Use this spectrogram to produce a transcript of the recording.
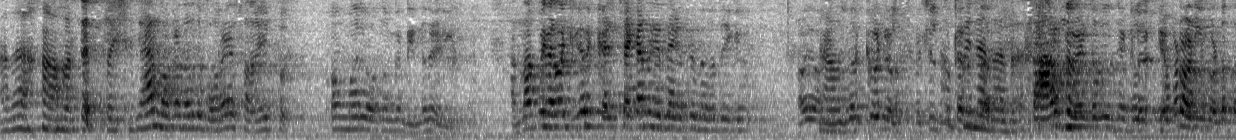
അതാ അവരുടെ സ്പെഷ്യൽ ഞാൻ നോക്കാൻ നേരത്ത് കുറേ സായിപ്പ് അവന്മാർ ഒന്നും ഡിന്നർ കഴിക്കുന്നു എന്നാ പിന്നെ അതൊക്കെ കയറി കഴിച്ചേക്കാന്ന് കയറി അകത്ത് നിന്നപ്പോഴത്തേക്കും അവർക്ക് വേണ്ടിയുള്ള സ്പെഷ്യൽ ഫുഡാണ്. സാറിന് വേണ്ടത് ഞങ്ങൾ എവിടെ വേണമെങ്കിലും കൊടുത്ത്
